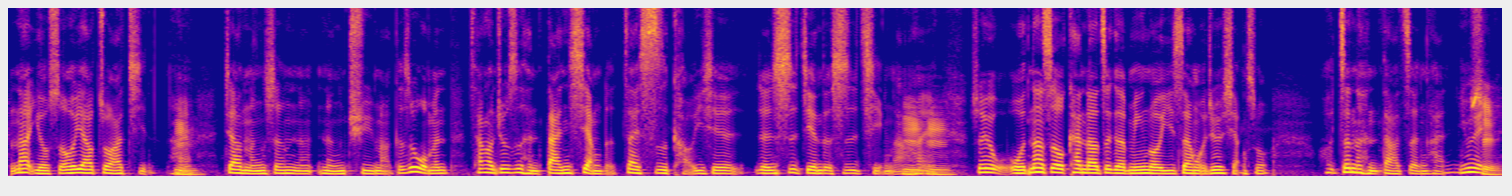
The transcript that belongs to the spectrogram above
那有时候要抓紧，嗯，这样能伸能能屈嘛。可是我们常常就是很单向的在思考一些人世间的事情啦，嗯，所以我那时候看到这个鸣罗夷山，我就想说。真的很大震撼，因为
